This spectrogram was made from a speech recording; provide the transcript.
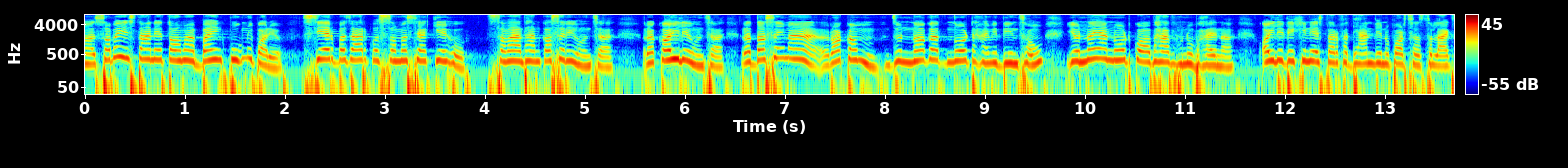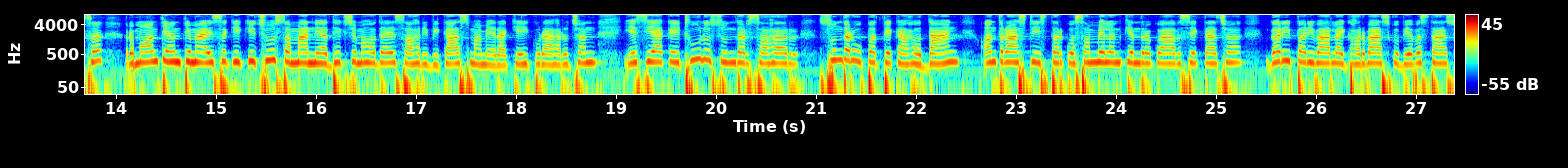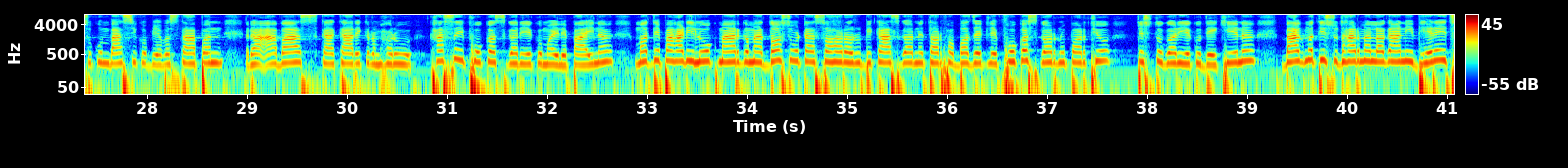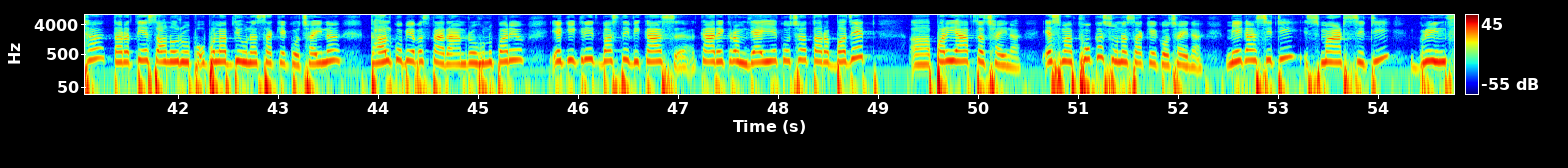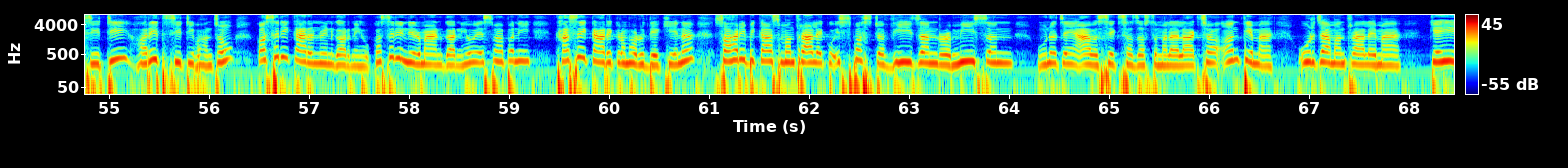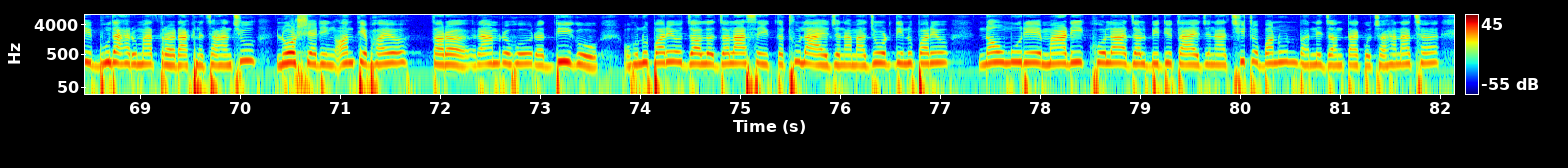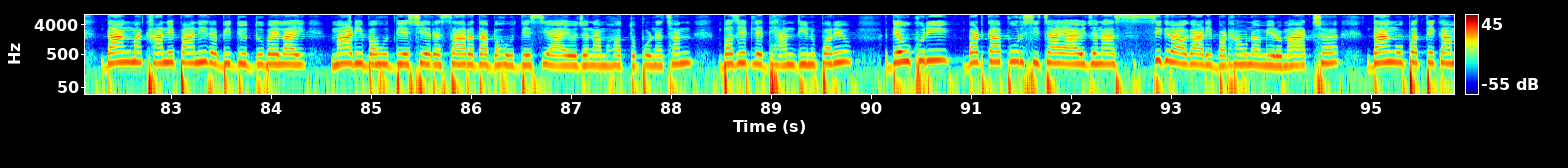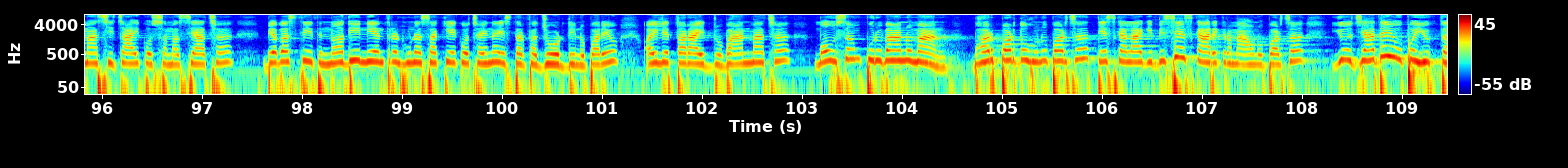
सबै स्थानीय तहमा ब्याङ्क पुग्नु पर्यो सेयर बजारको समस्या के हो? समाधान कसरी हुन्छ र कहिले हुन्छ र दसैँमा रकम जुन नगद नोट हामी दिन्छौँ यो नयाँ नोटको अभाव हुनु भएन। अहिलेदेखि नै यसतर्फ ध्यान दिनुपर्छ जस्तो लाग्छ र म अन्त्य अन्त्यमा आइसकेकी छु। सम्मान्य अध्यक्ष महोदय सहरी विकासमा मेरा केही कुराहरू छन्। एसियाकै ठुलो सुन्दर सहर सुन्दर उपत्यका हो दाङ। अन्तर्राष्ट्रिय स्तरको सम्मेलन केन्द्रको आवश्यकता छ। गरिब परिवारलाई घरवासको व्यवस्था सुकुम्बासीको व्यवस्थापन र आवासका कार्यक्रमहरू खासै फोकस गरिएको मैले पाइनँ। मध्य पहाडी लोकमार्गमा दसवटा सहरहरू विकास गर्नेतर्फ बजेटले फोकस गर्नु पर्थ्यो त्यस्तो गरिएको देखिएन। बागमती सुधारमा लगानी धेरै छ तर त्यस अनुरूप उपलब्धि हुन सकेको छैन। ढलको व्यवस्था राम्रो हुनु पर्यो। एकीकृत बस्ती विकास कार्यक्रम ल्याइएको छ तर बजेट पर्याप्त छैन। यसमा फोकस हुन सकेको छैन। Mega city smart city green city हरित सिटी भन्छौँ। कसरी कार्यान्वयन गर्ने हो कसरी निर्माण गर्ने हो यसमा पनि खासै कार्यक्रमहरू देखिएन। सहरी विकास मन्त्रालयको स्पष्ट भिजन र मिसन हुन चाहिँ आवश्यक छ जस्तो मलाई लाग्छ। अन्त्यमा ऊर्जा मन्त्रालयमा केही बुँदाहरू मात्र राख्न चाहन्छु। लोड सेडिङ अन्त्य भयो। तर राम्रो हो र दिगो हुनु पर्यो जल जलाशयुक्त ठुला आयोजनामा जोड दिनु पर्यो नौमुरे माडी खोला जलविद्युत आयोजना छिटो बनुन् भन्ने जनताको चाहना छ। दाङमा खानेपानी र विद्युत दुवैलाई माडी बहुद्देश्य र शारदा बहुद्देश्य आयोजना महत्त्वपूर्ण छन्। बजेटले ध्यान दिनु पर्यो देउखुरी बडकापुर सिँचाइ आयोजना शीघ्र अगाडि बढाउन मेरो माग छ। दाङ उपत्यकामा सिँचाइको समस्या छ। व्यवस्थित नदी नियन्त्रण हुन सकिएको छैन यसतर्फ जोड दिनु पर्यो अहिले तराई डुबानमा छ मौसम पूर्वानुमान भरपर्दो हुनुपर्छ त्यसका लागि विशेष कार्यक्रम आउनुपर्छ। यो ज्यादै उपयुक्त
